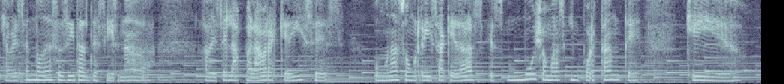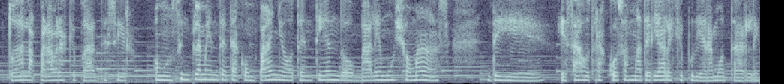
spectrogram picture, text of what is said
y a veces no necesitas decir nada. A veces las palabras que dices o una sonrisa que das es mucho más importante que todas las palabras que puedas decir. O un simplemente te acompaño o te entiendo vale mucho más de esas otras cosas materiales que pudiéramos darle.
